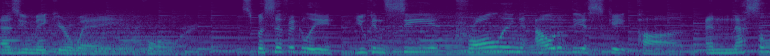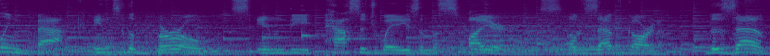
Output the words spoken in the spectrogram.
as you make your way forward. Specifically, you can see crawling out of the escape pod and nestling back into the burrows in the passageways and the spires of Zev Garden. The Zev,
